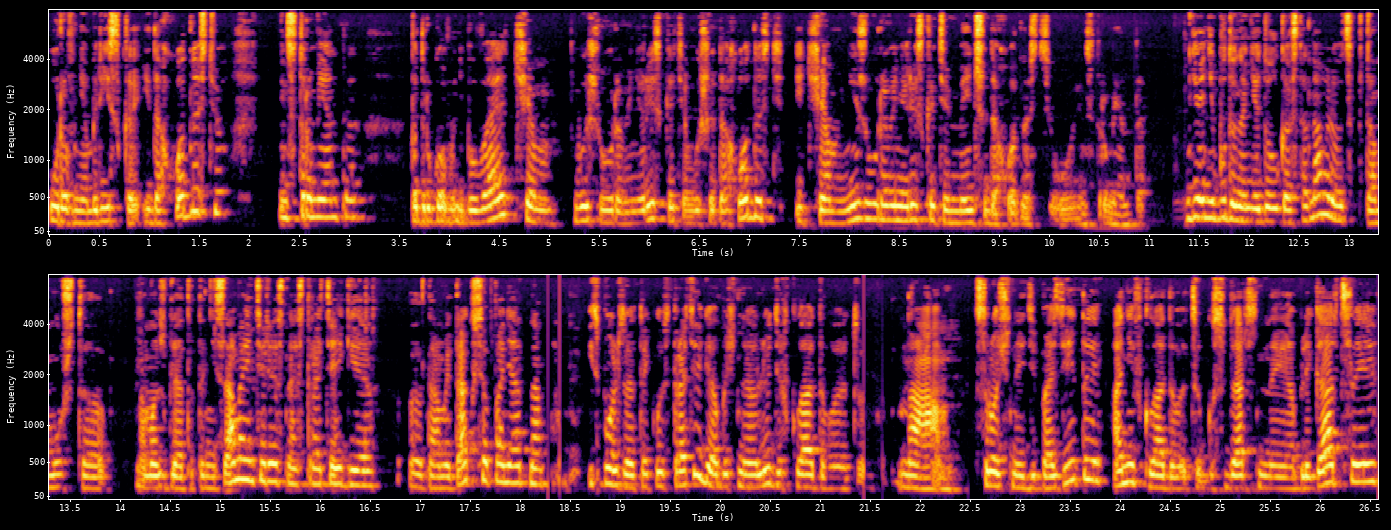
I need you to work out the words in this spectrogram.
уровнем риска и доходностью, инструмента. По-другому не бывает. Чем выше уровень риска, тем выше доходность, и чем ниже уровень риска, тем меньше доходность у инструмента. Я не буду на ней долго останавливаться, потому что, на мой взгляд, это не самая интересная стратегия. Э, там и так все понятно. Используя такую стратегию, обычно люди вкладывают на срочные депозиты, они вкладываются в государственные облигации,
